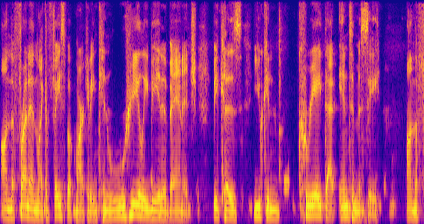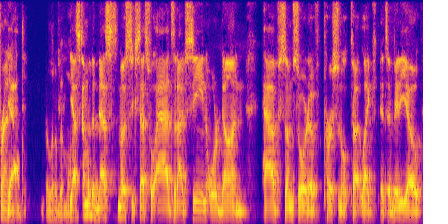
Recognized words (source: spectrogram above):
on the front end, like a Facebook marketing, can really be an advantage because you can create that intimacy on the front yeah. end a little bit more. Yeah, some of the best, most successful ads that I've seen or done have some sort of personal touch, like it's a video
